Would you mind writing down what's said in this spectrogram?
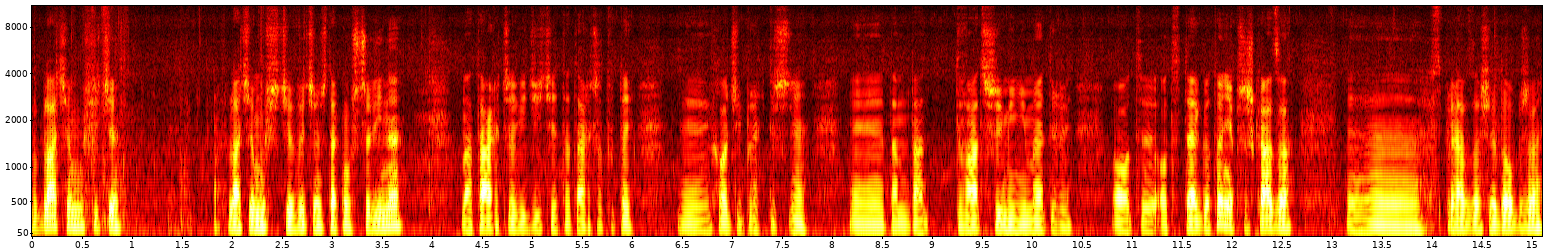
W blacie musicie w blacie musicie wyciąć taką szczelinę na tarczę. Widzicie, ta tarcza tutaj y, chodzi praktycznie y, tam na 2-3 mm od, od tego. To nie przeszkadza. Y, Sprawdza się dobrze.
